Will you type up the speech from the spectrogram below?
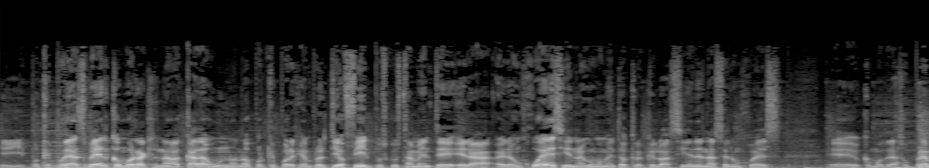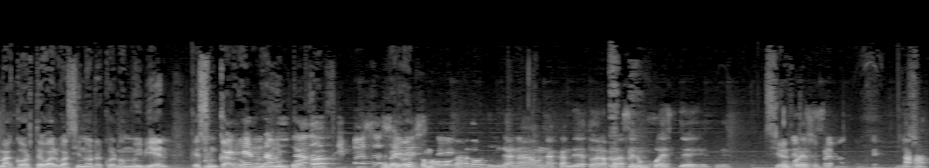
y porque podías ver cómo reaccionaba cada uno, ¿no? Porque, por ejemplo, el tío Phil, pues justamente era, era un juez y en algún momento creo que lo ascienden a ser un juez eh, como de la Suprema Corte o algo así, no recuerdo muy bien, que es un cargo Era un muy abogado importante. y pasa a ser como este, abogado y gana una candidatura para ser un juez de... de- Cierto. de la. Suprema Corte. Ajá.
